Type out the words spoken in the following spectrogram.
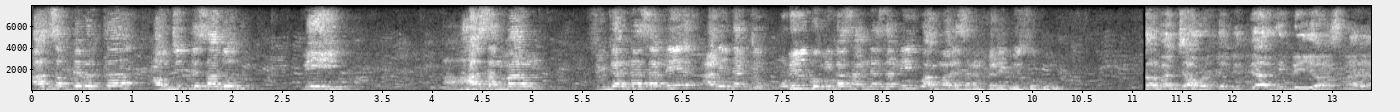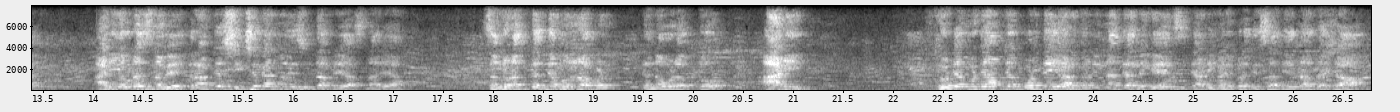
आज सप्टेंबरचं औचित्य साधून मी हा सन्मान स्वीकारण्यासाठी आणि त्यांची पुढील भूमिका सांगण्यासाठी वाघमारे सरांकडे मी सोपून सर्वांच्या आवडतं विद्यार्थी प्रिय असणाऱ्या आणि एवढंच नव्हे तर आमच्या शिक्षकांमध्ये सुद्धा प्रिय असणाऱ्या संगणक तज्ज्ञ म्हणून आपण त्यांना ओळखतो. आणि छोट्या मोठ्या आमच्या कोणत्याही अडचणींना त्या लगेच त्या ठिकाणी प्रतिसाद देतात. अशा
